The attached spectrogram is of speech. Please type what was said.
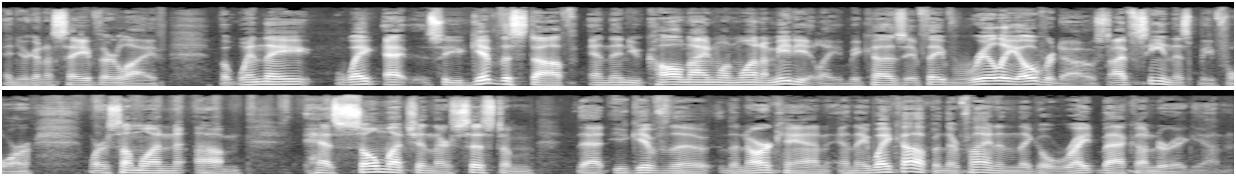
and you're going to save their life. But when they wake, at, so you give the stuff, and then you call nine one one immediately because if they've really overdosed, I've seen this before, where someone um, has so much in their system that you give the the Narcan, and they wake up and they're fine, and they go right back under again.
